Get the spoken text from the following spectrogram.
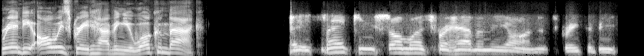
Randy, always great having you. Welcome back. Hey, thank you so much for having me on. It's great to be.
